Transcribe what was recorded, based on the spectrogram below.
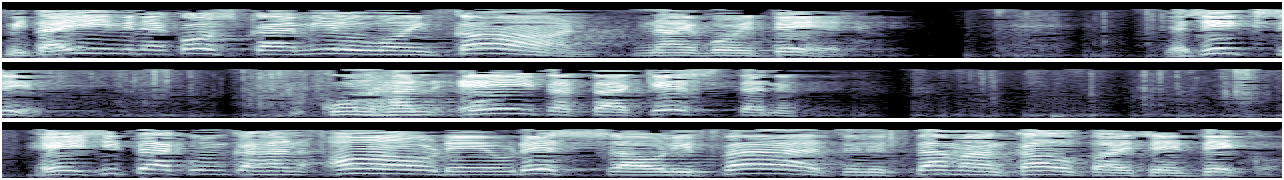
Mitä ihminen koskaan ja milloinkaan näin voi tehdä. Ja siksi, kun hän ei tätä kestänyt, ei sitä, kuinka hän aadeudessa oli päätynyt tämän kaltaiseen tekoon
